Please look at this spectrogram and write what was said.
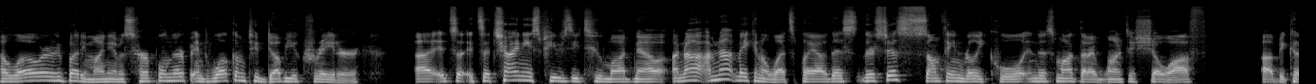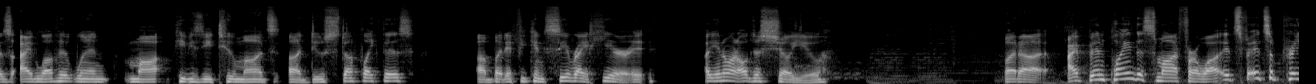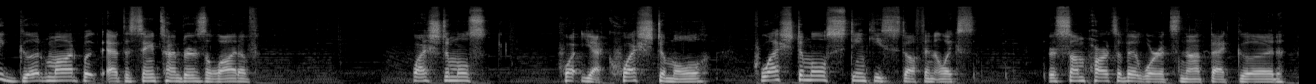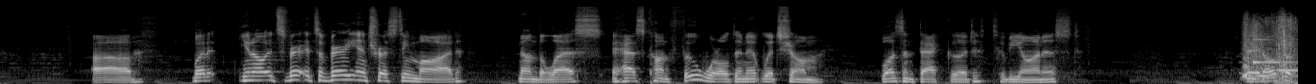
Hello, everybody. My name is HerpleNerp, and welcome to WCreator. Uh, it's a it's a Chinese PvZ2 mod. Now, I'm not I'm not making a let's play out of this. There's just something really cool in this mod that I wanted to show off, uh, because I love it when mod PvZ2 mods uh, do stuff like this. Uh, but if you can see right here, it uh, you know what? I'll just show you. But uh, I've been playing this mod for a while. It's it's a pretty good mod, but at the same time, there's a lot of questionable, what? Yeah, questionable, questionable, stinky stuff in it. Like, there's some parts of it where it's not that good. Um, but you know, it's very, it's a very interesting mod, nonetheless. It has Kung Fu World in it, which um wasn't that good, to be honest. It also.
